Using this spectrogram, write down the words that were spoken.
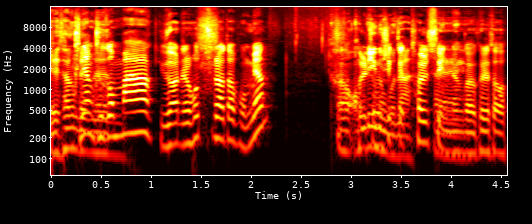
예상되는 그냥 그거 막 URL 호출하다 보면 어, 엄청. 쉽게 털수 네. 있는 거예요. 그래서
